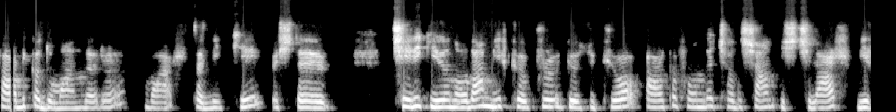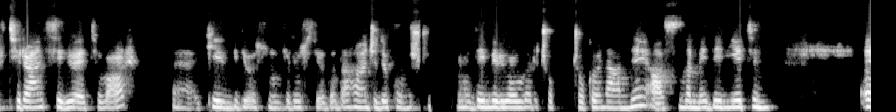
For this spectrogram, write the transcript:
fabrika dumanları var tabii ki. İşte çelik yığını olan bir köprü gözüküyor. Arka fonda çalışan işçiler, bir tren silüeti var. Ki biliyorsunuz Rusya'da daha önce de konuştuk. Demir yolları çok çok önemli. Aslında medeniyetin e,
